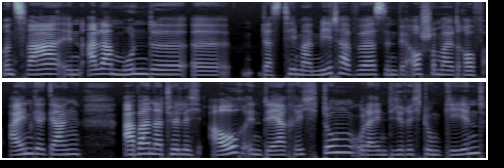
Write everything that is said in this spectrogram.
Und zwar in aller Munde äh, das Thema Metaverse sind wir auch schon mal drauf eingegangen aber natürlich auch in der Richtung oder in die Richtung gehend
